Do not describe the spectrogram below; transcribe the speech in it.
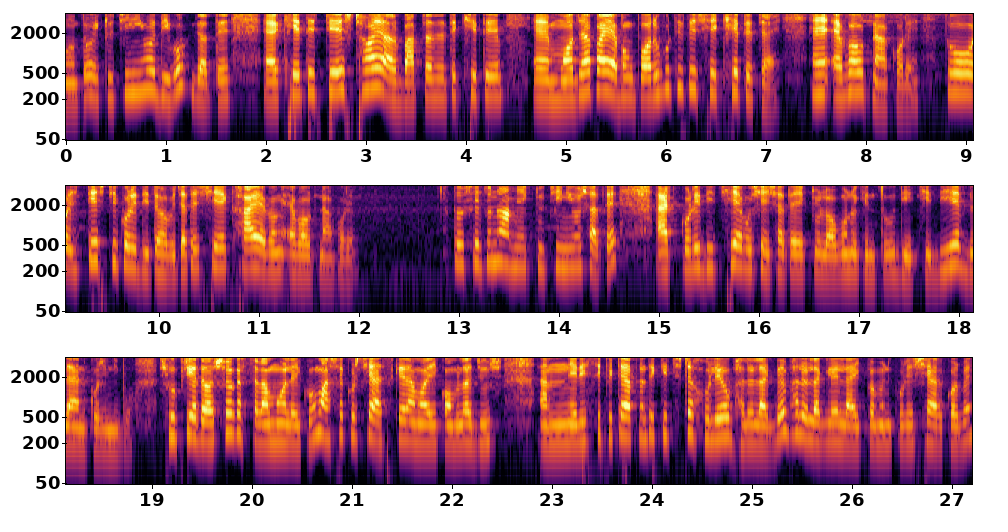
মতো একটু চিনিও দিব যাতে খেতে টেস্ট হয় আর বাচ্চা যাতে খেতে মজা পায় এবং পরবর্তীতে সে খেতে চায়। হ্যাঁ অ্যাভাউট না করে। তো টেস্টি করে দিতে হবে যাতে সে খায় এবং অ্যাভাউট না করে। তো সেজন্য আমি একটু চিনিও সাথে অ্যাড করে দিচ্ছি এবং সেই সাথে একটু লবণও কিন্তু দিচ্ছি, দিয়ে ব্ল্যান্ড করে নিব। সুপ্রিয় দর্শক, আসসালামু আলাইকুম। আশা করছি আজকের আমার এই কমলা জুস রেসিপিটা আপনাদের কিছুটা হলেও ভালো লাগবে। ভালো লাগলে লাইক কমেন্ট করে শেয়ার করবেন।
